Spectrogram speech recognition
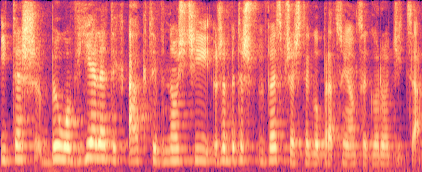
i też było wiele tych aktywności, żeby też wesprzeć tego pracującego rodzica.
